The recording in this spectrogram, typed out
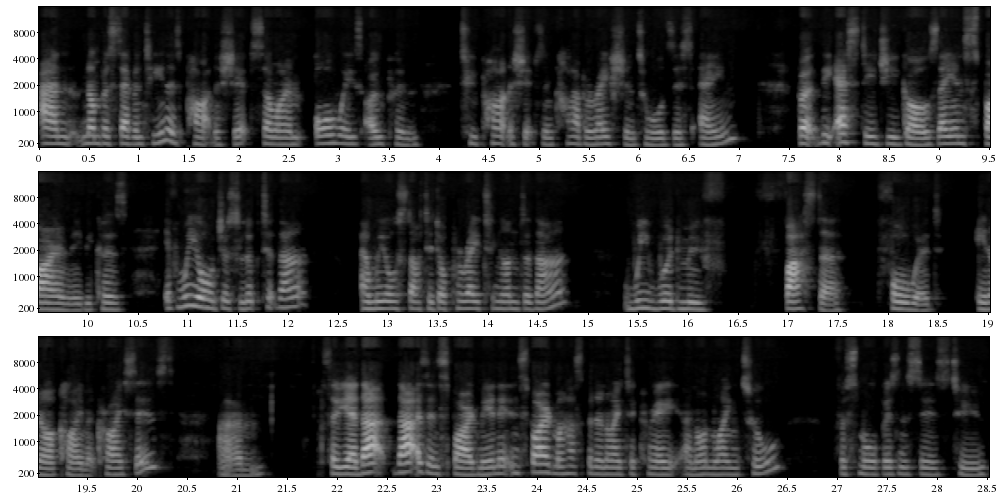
And number 17 is partnerships. So I'm always open to partnerships and collaboration towards this aim. But the SDG goals, they inspire me because if we all just looked at that and we all started operating under that, we would move faster forward in our climate crisis. Um, so yeah, that that has inspired me, and it inspired my husband and I to create an online tool for small businesses to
